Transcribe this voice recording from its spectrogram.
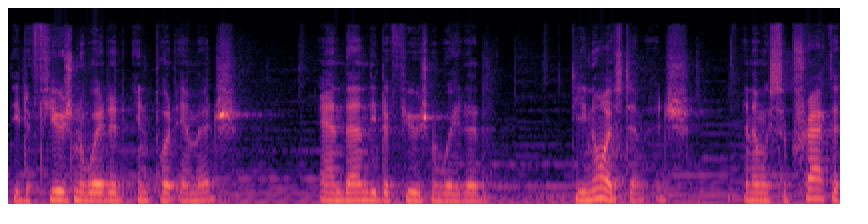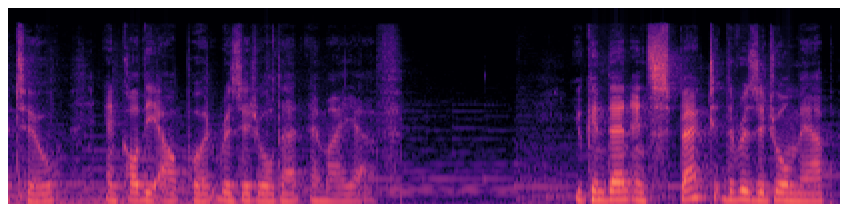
the diffusion weighted input image, and then the diffusion weighted denoised image. And then we subtract the two and call the output residual.mif. You can then inspect the residual map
